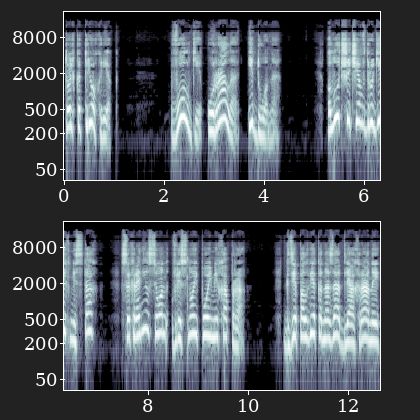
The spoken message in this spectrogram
только трех рек — Волги, Урала и Дона. Лучше, чем в других местах, сохранился он в лесной пойме Хапра, где полвека назад для охраны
